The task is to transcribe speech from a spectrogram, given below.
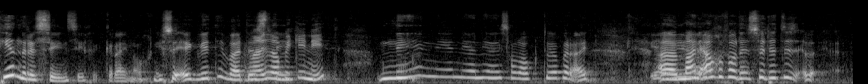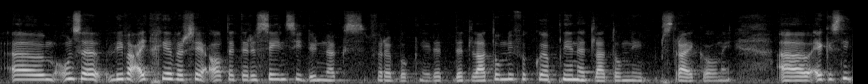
geen resensie gekry nog nie. So ek weet nie wat maar is is al die bietjie net. Nee, nee, nee, nee, hy sal Oktober uit. Uh, maar in elk geval dit so dit is ehm um, ons liewe uitgewer sê altyd 'n resensie doen niks vir 'n boek nie. Dit dit laat hom nie verkoop nie en dit laat hom nie struikel nie. Uh ek is nie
